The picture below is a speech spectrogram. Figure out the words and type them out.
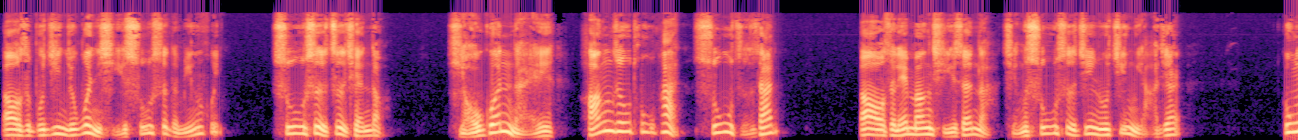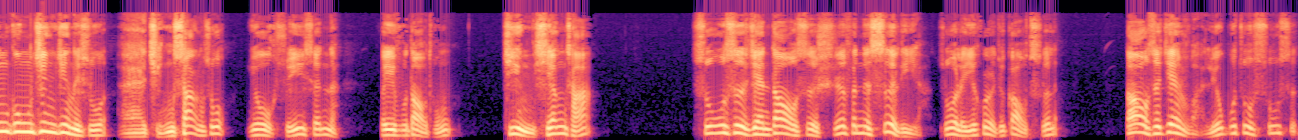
道士不禁就问起苏轼的名讳。苏轼自谦道：“小官乃杭州突判苏子瞻。”道士连忙起身呐，请苏轼进入静雅间，恭恭敬敬地说：“哎，请上座。”又随身呢背负道童敬香茶。苏轼见道士十分的势利啊，坐了一会儿就告辞了。道士见挽留不住苏轼，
